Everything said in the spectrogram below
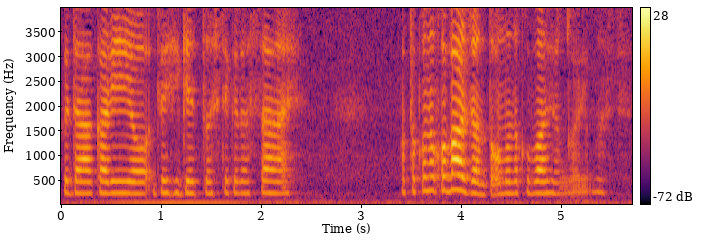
福田あかりをぜひゲットしてください。男の子バージョンと女の子バージョンがあります。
